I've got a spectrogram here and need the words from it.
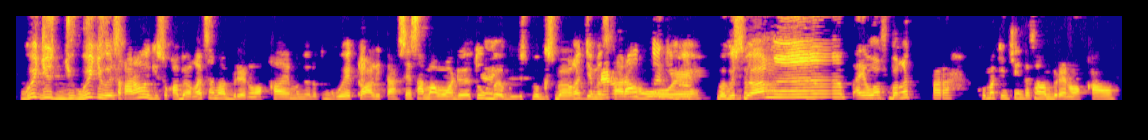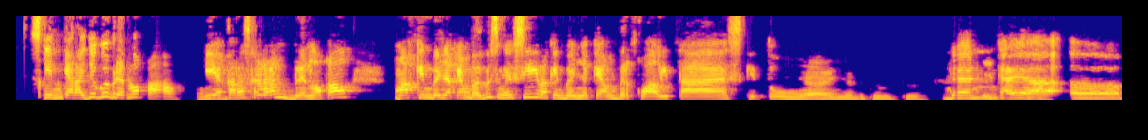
gue ju- ju- gue juga sekarang lagi suka banget sama brand lokal yang menurut gue kualitasnya sama model tuh Ya. bagus-bagus banget zaman Brand sekarang gue juga. bagus banget I love banget parah gue makin cinta sama brand lokal skincare aja gue brand lokal Iya, karena sekarang kan brand lokal makin banyak yang bagus nggak sih? Makin banyak yang berkualitas gitu. Iya, iya, betul, betul. Dan Jadi- kayak em,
